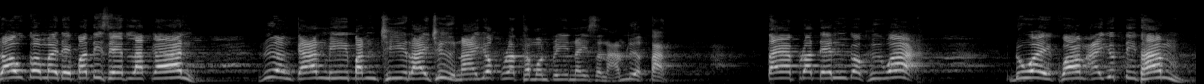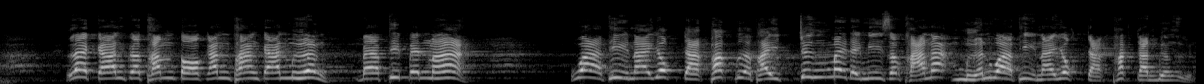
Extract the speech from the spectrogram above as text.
เราก็ไม่ได้ปฏิเสธหลักการ เรื่องการมีบัญชีรายชื่อนายกรัฐมนตรีในสนามเลือกตั้งแต่ประเด็นก็คือว่าด้วยความอายุติธรรม และการกระทำต่อกันทางการเมืองแบบที่เป็นมา ว่าที่นายกจากพรรคเพื่อไทยจึงไม่ได้มีสถานะเหมือนว่าที่นายกจากพรรคการเมืองอื่น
